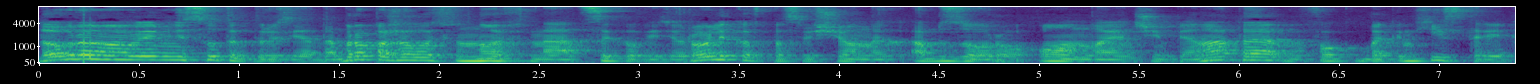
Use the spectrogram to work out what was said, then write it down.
Доброго вам времени суток, друзья! Добро пожаловать вновь на цикл видеороликов, посвященных обзору онлайн-чемпионата VFOG Back in History,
